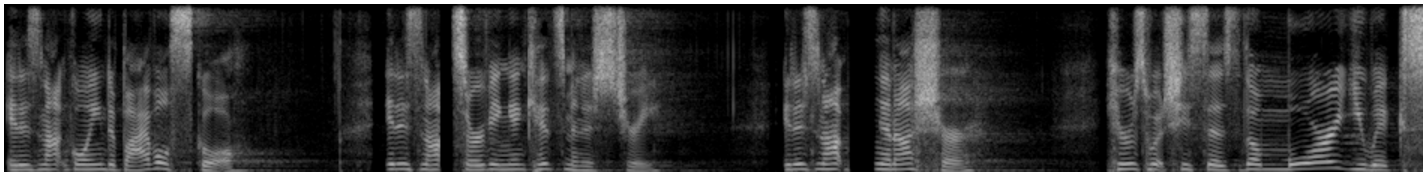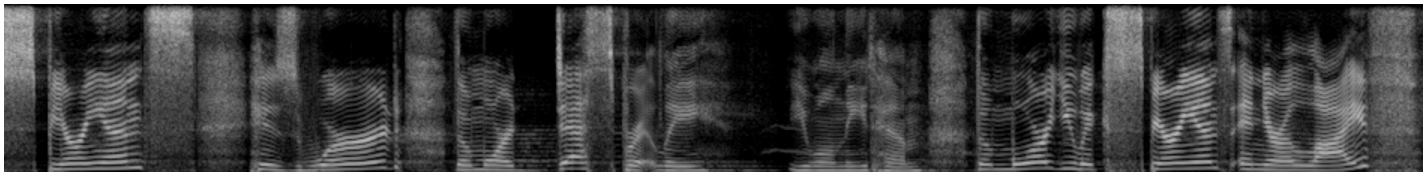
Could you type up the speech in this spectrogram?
It is not going to Bible school. It is not serving in kids' ministry. It is not being an usher. Here's what she says The more you experience His word, the more desperately you will need Him. The more you experience in your life,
